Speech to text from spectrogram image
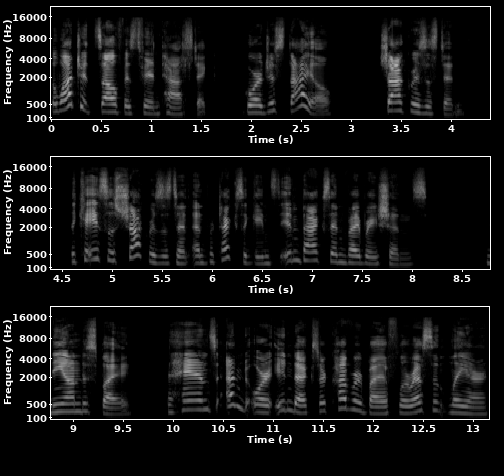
The watch itself is fantastic. Gorgeous style. Shock resistant. The case is shock resistant and protects against impacts and vibrations. Neon display. The hands and or index are covered by a fluorescent layer,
